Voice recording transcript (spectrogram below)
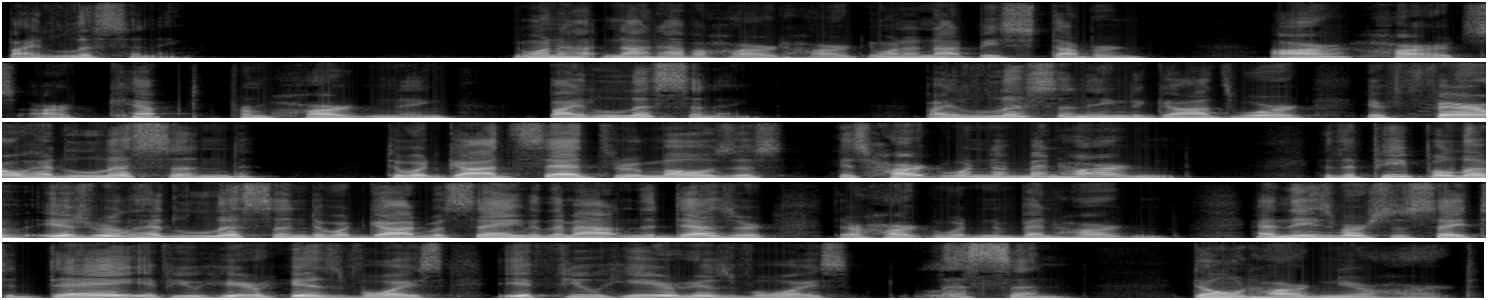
by listening. You want to not have a hard heart? You want to not be stubborn? Our hearts are kept from hardening by listening, by listening to God's word. If Pharaoh had listened to what God said through Moses, his heart wouldn't have been hardened. If the people of Israel had listened to what God was saying to them out in the desert, their heart wouldn't have been hardened. And these verses say, Today, if you hear his voice, if you hear his voice, listen. Don't harden your heart.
